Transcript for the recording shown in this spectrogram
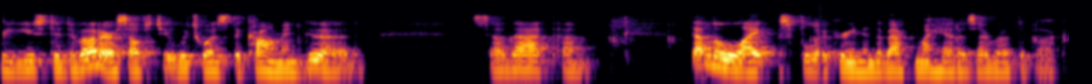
we used to devote ourselves to which was the common good. So that um, that little light was flickering in the back of my head as i wrote the book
